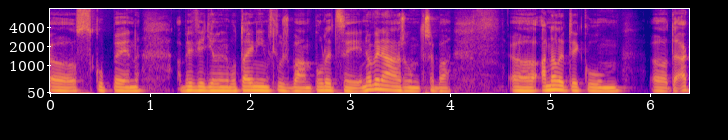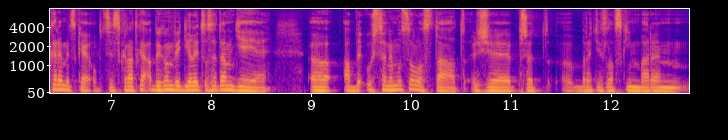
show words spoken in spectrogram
uh, skupin, aby věděli, nebo tajným službám, policii, novinářům třeba, uh, analytikům, Eh, té akademické obci, zkrátka, abychom věděli, co se tam děje, eh, aby už se nemuselo stát, že před eh, bratislavským barem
